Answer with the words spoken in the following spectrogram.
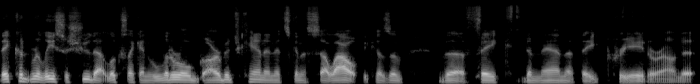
they could release a shoe that looks like a literal garbage can and it's going to sell out because of the fake demand that they create around it.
